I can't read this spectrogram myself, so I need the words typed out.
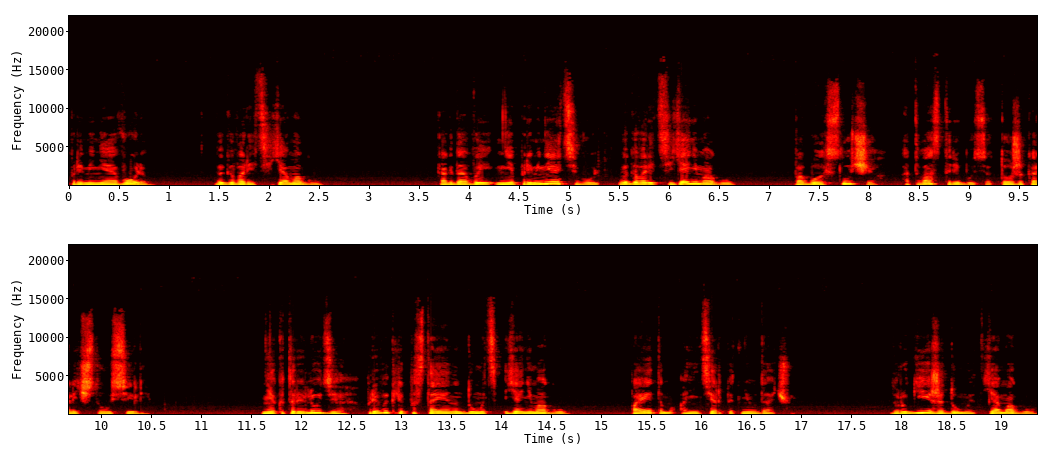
Применяя волю, вы говорите «я могу». Когда вы не применяете волю, вы говорите «я не могу». В обоих случаях от вас требуется то же количество усилий. Некоторые люди привыкли постоянно думать «я не могу», поэтому они терпят неудачу. Другие же думают «я могу»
